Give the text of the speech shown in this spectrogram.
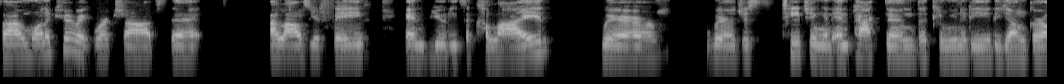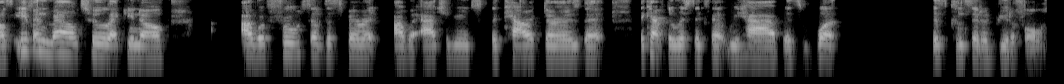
So, I want to curate workshops that allows your faith and beauty to collide, where we're just teaching and impacting the community, the young girls, even male too. Like you know, our fruits of the spirit, our attributes, the characters that the characteristics that we have is what is considered beautiful.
